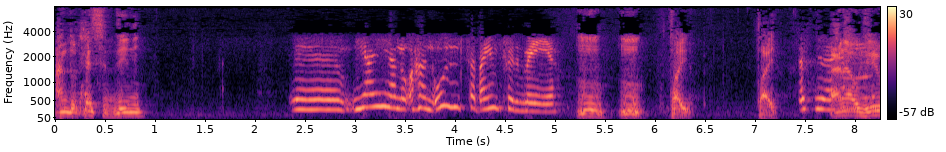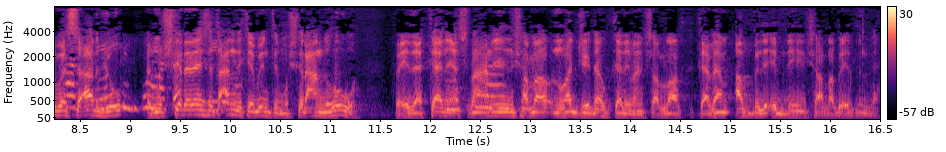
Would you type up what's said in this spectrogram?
عنده الحس الديني؟ آه، يعني هن- هنقول 70% مم. مم. طيب. طيب. بس أنا أجيب بس أرجو المشكلة ليست. عندك يا بنتي المشكلة عنده هو. فإذا كان يسمعني إن شاء الله نوجه له كلمة إن شاء الله كلام أب لابنه إن شاء الله بإذن الله.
